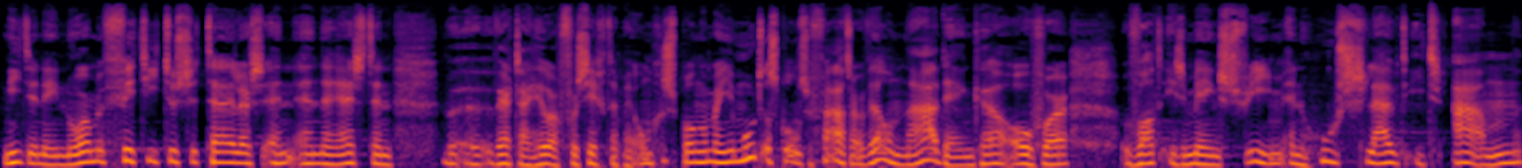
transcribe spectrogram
niet een enorme fitty tussen Tylers en, en de rest. En werd daar heel erg voorzichtig mee omgesprongen. Maar je moet als conservator wel nadenken over wat is mainstream en hoe sluit iets aan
